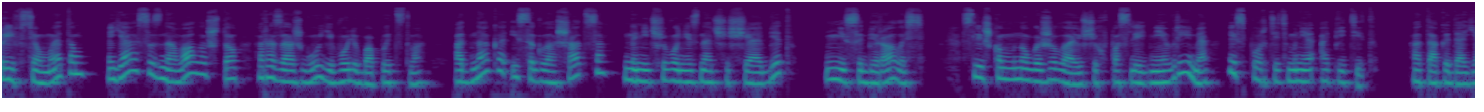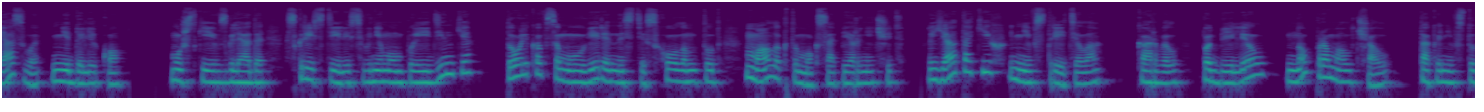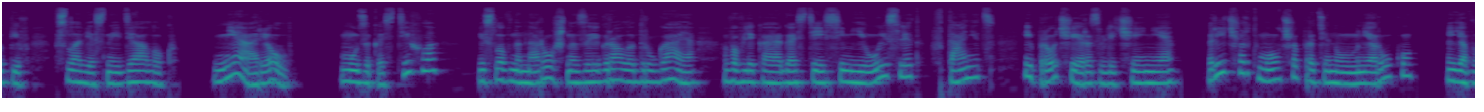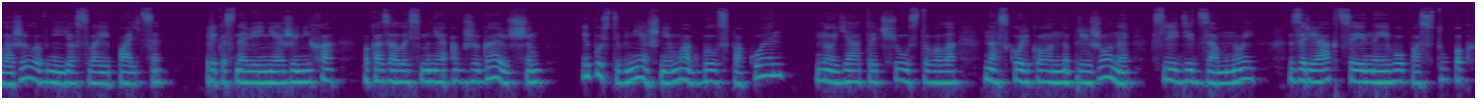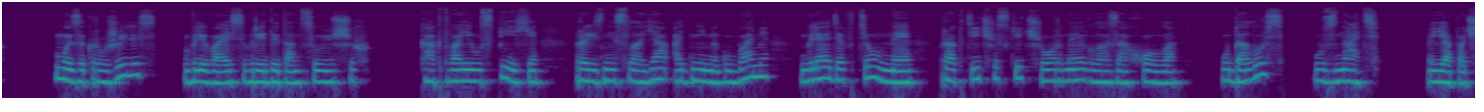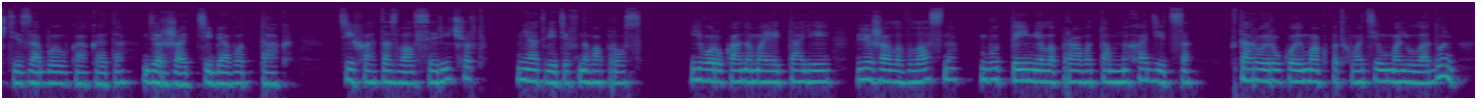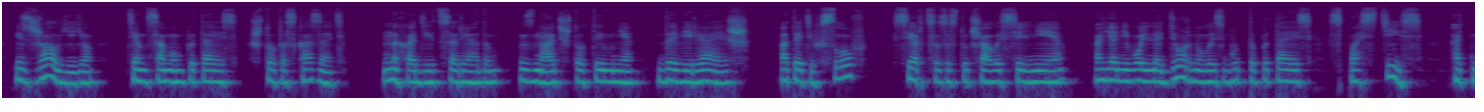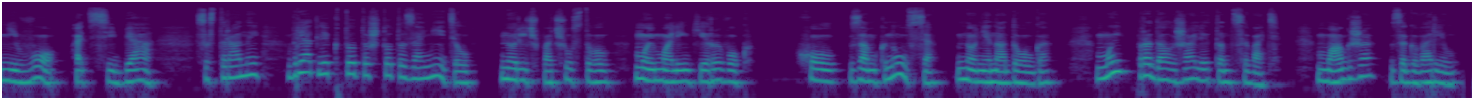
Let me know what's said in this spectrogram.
При всем этом я осознавала, что разожгу его любопытство. Однако и соглашаться на ничего не значащий обед не собиралась. Слишком много желающих в последнее время испортить мне аппетит. А так и до язвы недалеко. Мужские взгляды скрестились в немом поединке, только в самоуверенности с Холлом тут мало кто мог соперничать. Я таких не встретила. Карвел побелел, но промолчал, так и не вступив в словесный диалог. «Не орел». Музыка стихла, и словно нарочно заиграла другая, вовлекая гостей семьи Уислет в танец и прочие развлечения. Ричард молча протянул мне руку, и я вложила в нее свои пальцы. Прикосновение жениха показалось мне обжигающим, и пусть внешне маг был спокоен, но я-то чувствовала, насколько он напряжен и следит за мной, за реакцией на его поступок. Мы закружились, вливаясь в ряды танцующих. «Как твои успехи?» — произнесла я одними губами, глядя в темные, практически черные глаза Холла. «Удалось узнать?» «Я почти забыл, как это — держать тебя вот так», — тихо отозвался Ричард, не ответив на вопрос. Его рука на моей талии лежала властно, будто имела право там находиться. Второй рукой маг подхватил мою ладонь и сжал ее, тем самым пытаясь что-то сказать. Находиться рядом, знать, что ты мне доверяешь. От этих слов сердце застучало сильнее, а я невольно дернулась, будто пытаясь спастись. От него, от себя. Со стороны вряд ли кто-то что-то заметил, но Рич почувствовал мой маленький рывок. Холл замкнулся, но ненадолго. Мы продолжали танцевать. Маг же заговорил.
